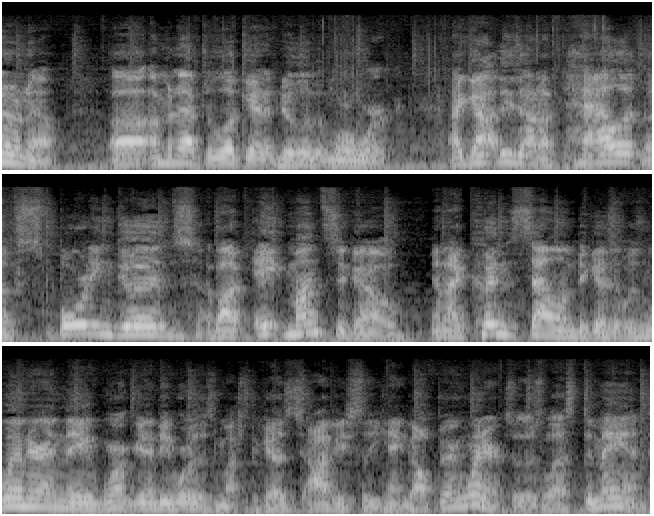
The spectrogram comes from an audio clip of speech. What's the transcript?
don't know. Uh, I'm gonna have to look at it and do a little bit more work. I got these on a pallet of sporting goods about eight months ago, and I couldn't sell them because it was winter and they weren't gonna be worth as much because obviously you can't golf during winter, so there's less demand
